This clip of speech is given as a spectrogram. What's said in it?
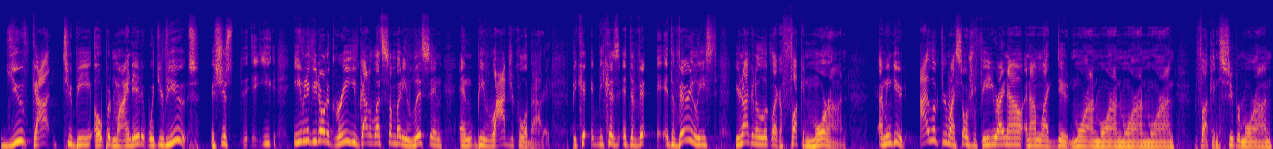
you've got to be open minded with your views. It's just, even if you don't agree, you've got to let somebody listen and be logical about it. Because, because at, the, at the very least, you're not going to look like a fucking moron. I mean, dude, I look through my social feed right now and I'm like, dude, moron, moron, moron, moron, fucking super moron,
